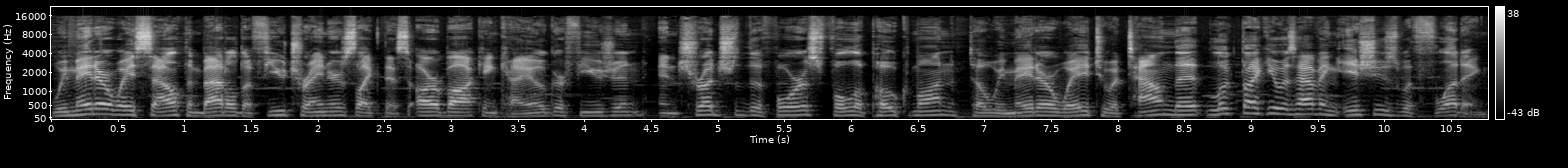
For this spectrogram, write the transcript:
We made our way south and battled a few trainers like this Arbok and Kyogre fusion and trudged through the forest full of Pokemon until we made our way to a town that looked like it was having issues with flooding.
